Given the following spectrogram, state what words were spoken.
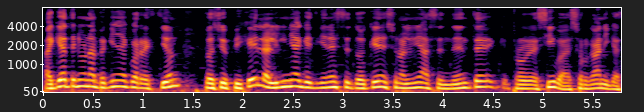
Aquí ha tenido una pequeña corrección, pero si os fijáis, la línea que tiene este token es una línea ascendente progresiva, es orgánica.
